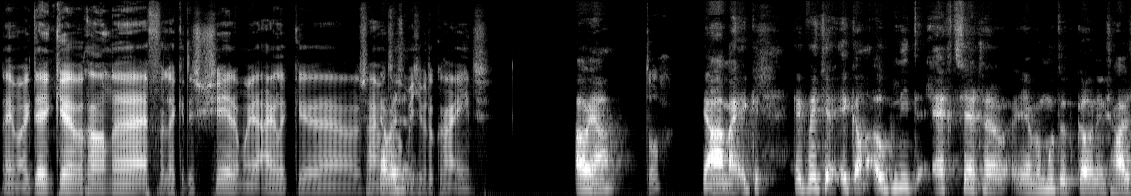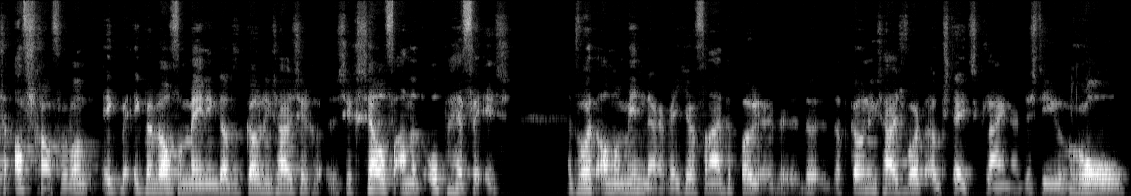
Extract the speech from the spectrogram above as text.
Nee, maar ik denk, uh, we gaan even lekker discussiëren. Maar eigenlijk zijn we ja, het wel een beetje met elkaar eens. Oh ja? Toch? Ja, maar ik, kijk, weet je, ik kan ook niet echt zeggen, ja, we moeten het Koningshuis afschaffen. Want ik, ben, ik ben wel van mening dat het Koningshuis zich, zichzelf aan het opheffen is het wordt allemaal minder. Weet je, vanuit de, dat koningshuis wordt ook steeds kleiner. Dus die rol,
